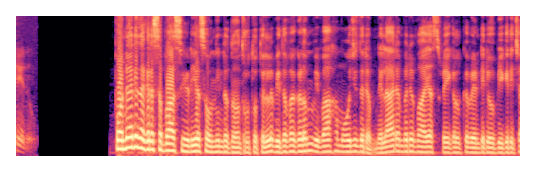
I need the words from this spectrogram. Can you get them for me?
ചെയ്തു. പൊന്നാനി നഗരസഭ സി ഡി എസ് ഒന്നിന്റെ നേതൃത്വത്തിൽ വിധവകളും വിവാഹമോചിതരും നിലാരംഭരുമായ സ്ത്രീകൾക്ക് വേണ്ടി രൂപീകരിച്ച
